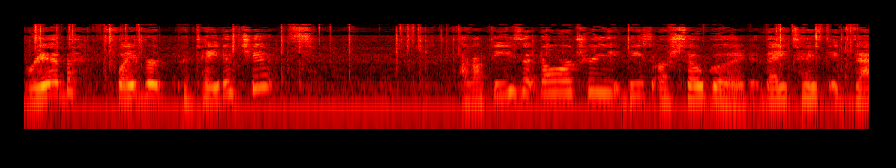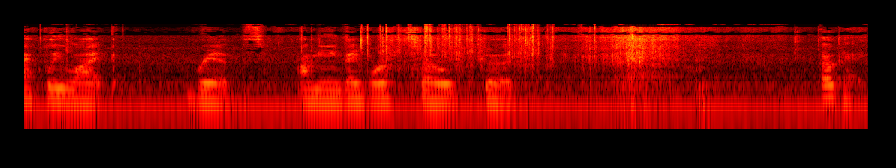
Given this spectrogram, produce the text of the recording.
Rib Flavored Potato Chips. I got these at Dollar Tree. These are so good. They taste exactly like ribs. I mean, they were so good. Okay.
